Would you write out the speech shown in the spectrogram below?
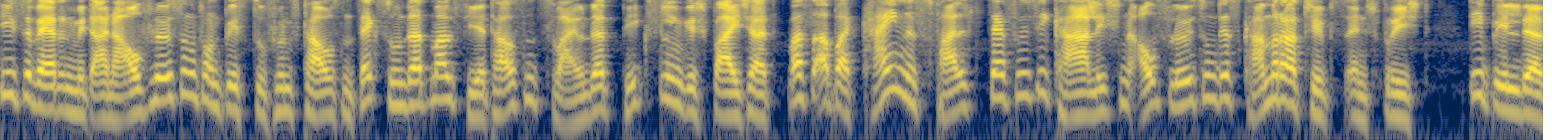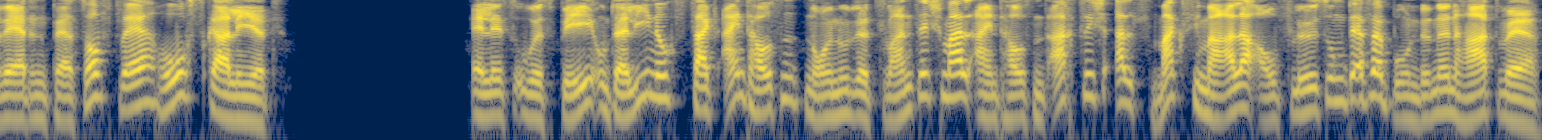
Diese werden mit einer Auflösung von bis zu 5600 x 4200 Pixeln gespeichert, was aber keinesfalls der physikalischen Auflösung des Kamerachips entspricht, die Bilder werden per Software hochskaliert. LSUSB unter Linux zeigt 1920 x 1080 als maximale Auflösung der verbundenen Hardware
